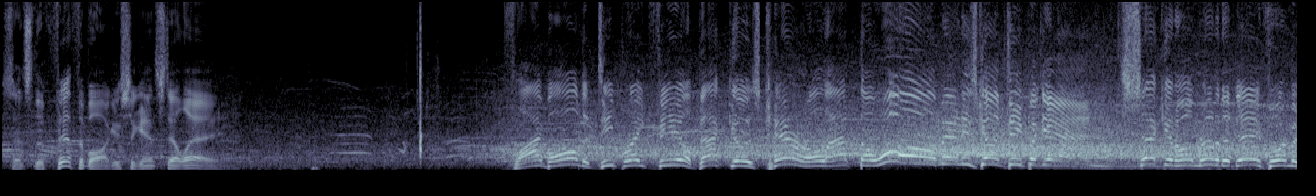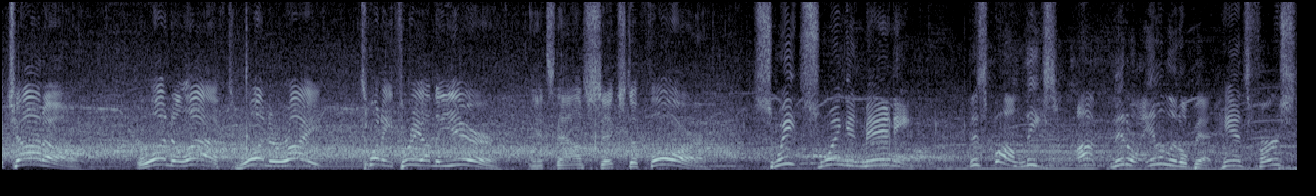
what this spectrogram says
since the 5th of August against LA. Fly ball to deep right field. Back goes Carroll at the wall. Manny's gone deep again. Second home run of the day for Machado. One to left, one to right. 23 on the year. It's now 6 to 4. Sweet swinging Manny. This ball leaks up middle in a little bit. Hands first,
